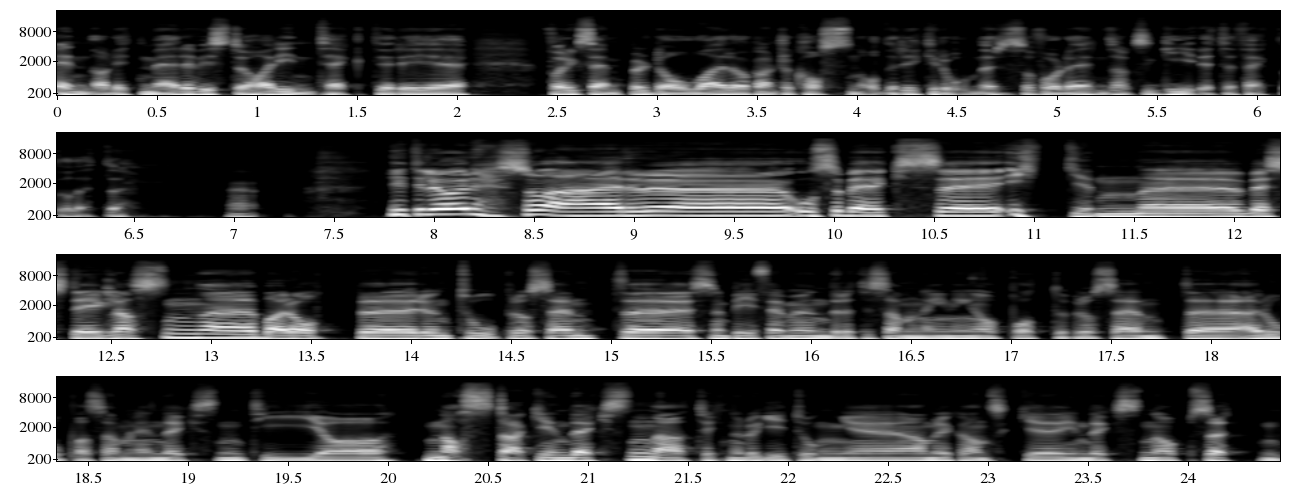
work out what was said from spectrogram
enda litt mer hvis du har inntekter i f.eks. dollar dollar og kanskje kostnader i kroner, så får du en slags giret effekt av dette. Hittil i år så er eh, OCBX eh, ikke den eh, beste i klassen. Bare opp rundt 2% SMP 500 til sammenligning opp 8% Europasamleindeksen 10 og Nasdaq-indeksen, teknologitunge amerikanske indeksen, opp 17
